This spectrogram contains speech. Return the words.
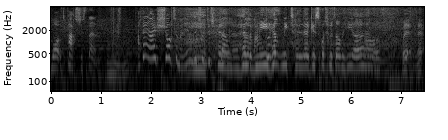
walked past just then? Mm-hmm. I think I shot him and he literally just fell. Tiller, fell help me, backwards. help me, Tiller. Guess what who's over here? Oh. Hello. Wait a minute.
